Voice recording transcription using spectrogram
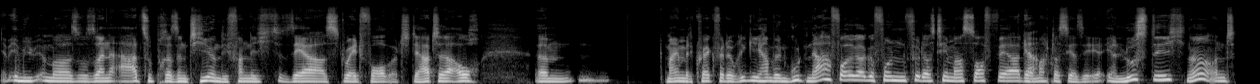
irgendwie immer so seine Art zu präsentieren, die fand ich sehr straightforward. Der hatte auch ähm, ich meine, mit Craig Federighi haben wir einen guten Nachfolger gefunden für das Thema Software. Der ja. macht das ja sehr eher lustig, ne? Und,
